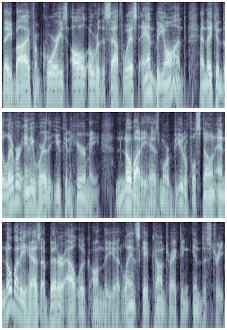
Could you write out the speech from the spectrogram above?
They buy from quarries all over the Southwest and beyond, and they can deliver anywhere that you can hear me. Nobody has more beautiful stone, and nobody has a better outlook on the uh, landscape contracting industry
